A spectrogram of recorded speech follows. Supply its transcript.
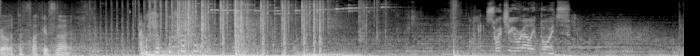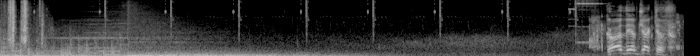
Bro, what the fuck is that? Switching rally points. Objective.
